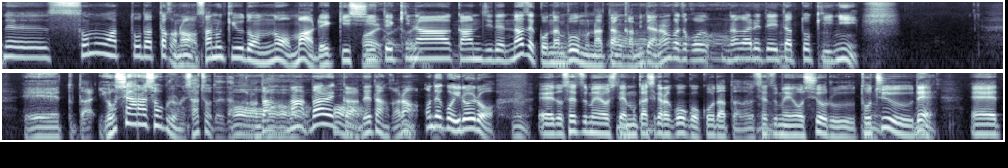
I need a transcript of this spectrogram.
でその後だったかな讃岐うどんのまあ歴史的な感じでなぜこんなブームになったんかみたいなのが流れていた時に。えーっとだ吉原食料の社長出たんかなだ。な誰か出たんかな。ほんでこういろいろえーっと説明をして昔からこうこうこうだった説明をしよる途中でえーっ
